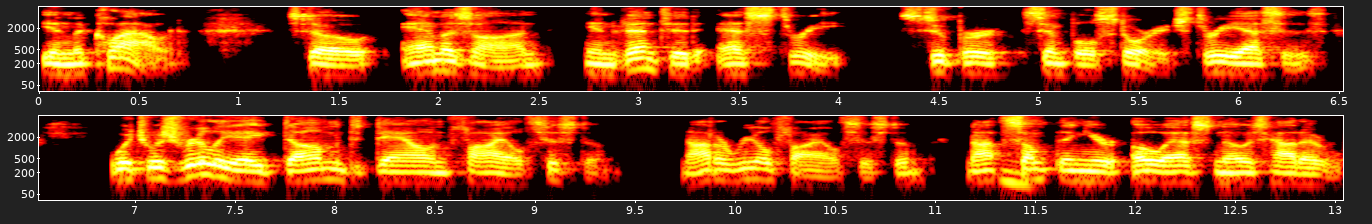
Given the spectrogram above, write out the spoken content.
in the cloud. So Amazon invented S3, super simple storage, three S's, which was really a dumbed down file system, not a real file system, not mm-hmm. something your OS knows how to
